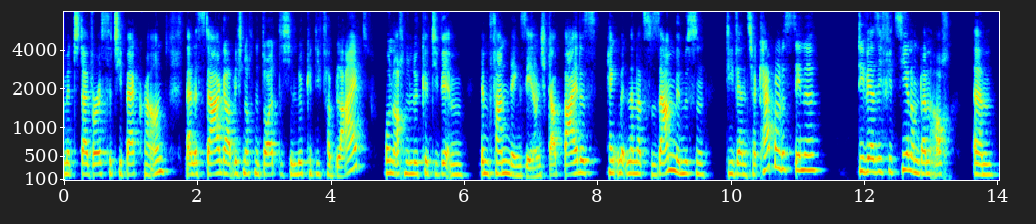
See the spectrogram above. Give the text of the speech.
mit Diversity Background, dann ist da, glaube ich, noch eine deutliche Lücke, die verbleibt und auch eine Lücke, die wir im, im Funding sehen. Und ich glaube, beides hängt miteinander zusammen. Wir müssen die Venture Capital Szene diversifizieren, um dann auch ähm,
